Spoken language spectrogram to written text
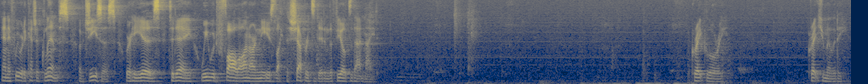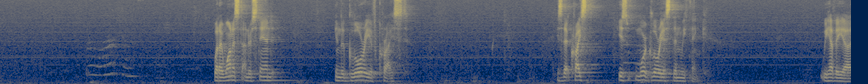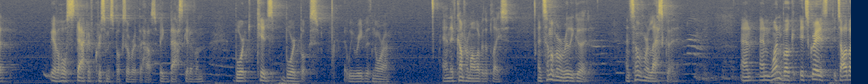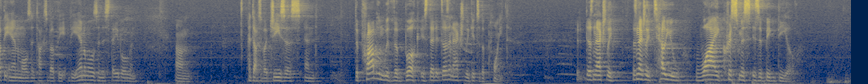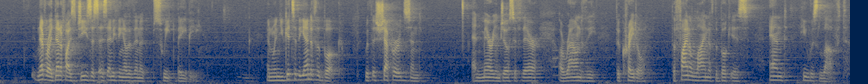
And if we were to catch a glimpse of Jesus where he is today, we would fall on our knees like the shepherds did in the fields that night. Great glory, great humility. What I want us to understand in the glory of Christ is that Christ is more glorious than we think. We have a, uh, we have a whole stack of Christmas books over at the house, a big basket of them, board, kids' board books that we read with Nora. And they've come from all over the place. And some of them are really good, and some of them are less good. And, and one book, it's great. It's, it's all about the animals. It talks about the, the animals in the stable, and um, it talks about Jesus. And the problem with the book is that it doesn't actually get to the point. It doesn't actually, doesn't actually tell you why Christmas is a big deal. It never identifies Jesus as anything other than a sweet baby. And when you get to the end of the book with the shepherds and and Mary and Joseph there around the, the cradle, the final line of the book is, and he was loved.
